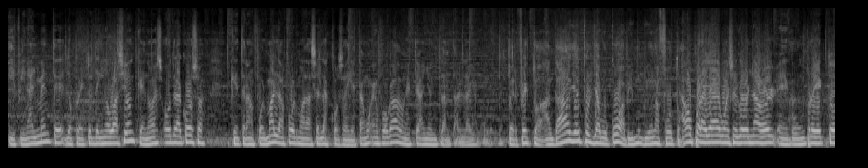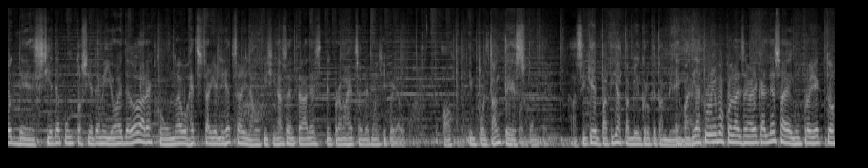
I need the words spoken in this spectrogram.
y finalmente los proyectos de innovación, que no es otra cosa que transformar la forma de hacer las cosas. Y estamos enfocados en este año en implantarla en Acude. Perfecto. Andaba ayer por Yabucoa, vimos vi una foto. Estamos por allá con el gobernador eh, con un proyecto de 7.7 millones de dólares con un nuevo Head Start y Early Head Start y las oficinas centrales del programa Head Start del municipio de Yabucoa. Oh, importante eso. Importante. Así que empatías también creo que también. En Empatía estuvimos con la señora alcaldesa en un proyecto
